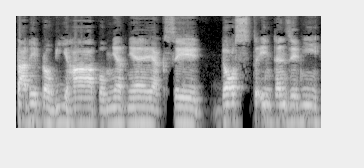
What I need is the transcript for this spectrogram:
tady probíhá poměrně jaksi dost intenzivní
